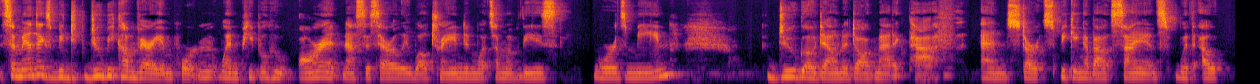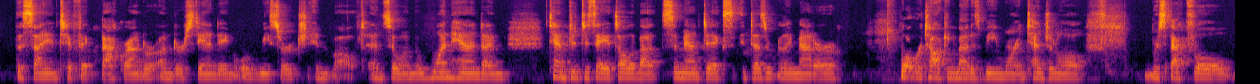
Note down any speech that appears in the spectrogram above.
semantics be, do become very important when people who aren't necessarily well trained in what some of these words mean do go down a dogmatic path and start speaking about science without the scientific background or understanding or research involved. And so, on the one hand, I'm tempted to say it's all about semantics. It doesn't really matter. What we're talking about is being more intentional, respectful,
